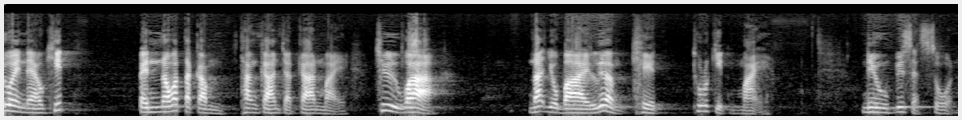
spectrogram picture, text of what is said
ด้วยแนวคิดเป็นนวัตกรรมทางการจัดการใหม่ ชื่อว่านโยบายเรื่องเขตธุรกิจใหม่ New Business Zone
